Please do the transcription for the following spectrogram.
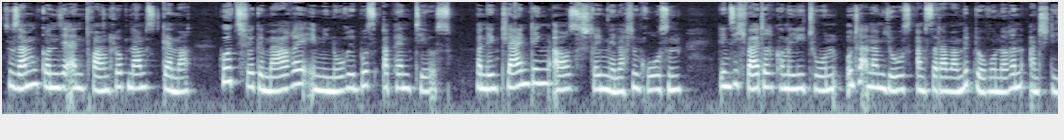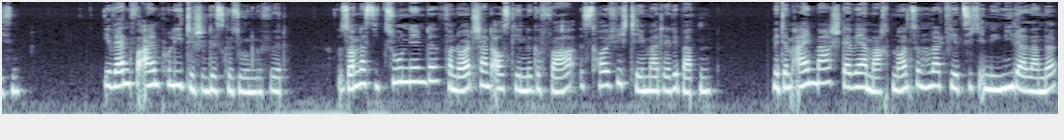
Zusammen gründen sie einen Frauenclub namens Gemma, kurz für Gemare e Minoribus Appentheus. Von den kleinen Dingen aus streben wir nach dem Großen, dem sich weitere Kommilitonen, unter anderem Jos Amsterdamer Mitbewohnerin, anschließen. Hier werden vor allem politische Diskussionen geführt. Besonders die zunehmende, von Deutschland ausgehende Gefahr ist häufig Thema der Debatten. Mit dem Einmarsch der Wehrmacht 1940 in die Niederlande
